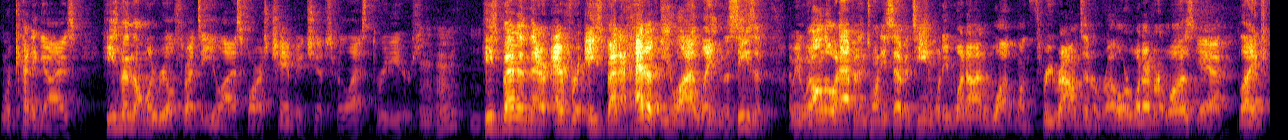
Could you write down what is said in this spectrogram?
we're Kenny guys, he's been the only real threat to Eli as far as championships for the last three years. Mm-hmm. He's been in there every. He's been ahead of Eli late in the season. I mean, we all know what happened in 2017 when he went on what won three rounds in a row or whatever it was. Yeah. Like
